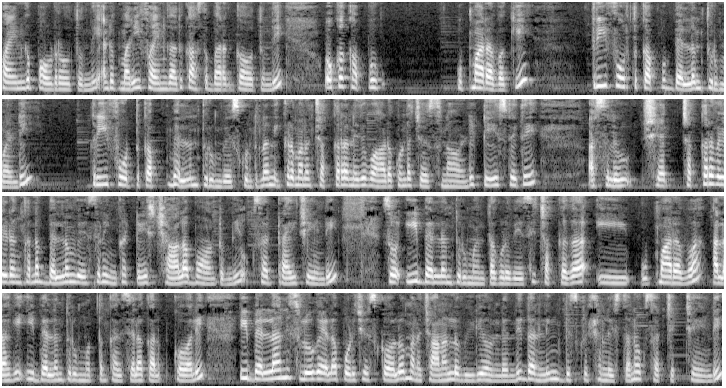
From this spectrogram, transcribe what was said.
ఫైన్గా పౌడర్ అవుతుంది. అంటే మరీ ఫైన్ కాదు కాస్త బరగ్గా అవుతుంది. ఒక కప్పు ఉప్మా రవ్వకి త్రీ ఫోర్త్ కప్పు బెల్లం తురుమండి. త్రీ ఫోర్త్ కప్ బెల్లం తురుము వేసుకుంటున్నాను. ఇక్కడ మనం చక్కెర అనేది వాడకుండా చేస్తున్నామండి. టేస్ట్ అయితే అసలు చక్కెర వేయడం కన్నా బెల్లం వేస్తే ఇంకా టేస్ట్ చాలా బాగుంటుంది. ఒకసారి ట్రై చేయండి. సో ఈ బెల్లం తురుము అంతా కూడా వేసి చక్కగా ఈ ఉప్మా రవ్వ అలాగే ఈ బెల్లం తురుము మొత్తం కలిసేలా కలుపుకోవాలి. ఈ బెల్లాన్ని స్లోగా ఎలా పొడి చేసుకోవాలో మన ఛానల్లో వీడియో ఉండండి. దాని లింక్ డిస్క్రిప్షన్లో ఇస్తాను. ఒకసారి చెక్ చేయండి.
